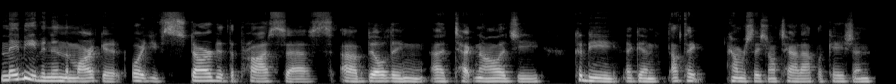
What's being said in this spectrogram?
maybe even in the market or you've started the process of building a technology could be again i'll take conversational chat application.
